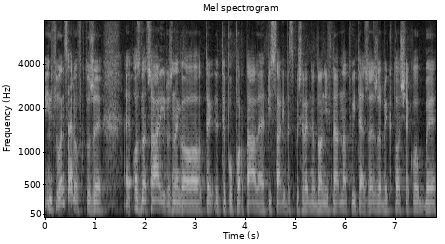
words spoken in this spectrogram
influencerów, którzy oznaczali różnego ty- typu portale, pisali bezpośrednio do nich na, na Twitterze, żeby ktoś jakoby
